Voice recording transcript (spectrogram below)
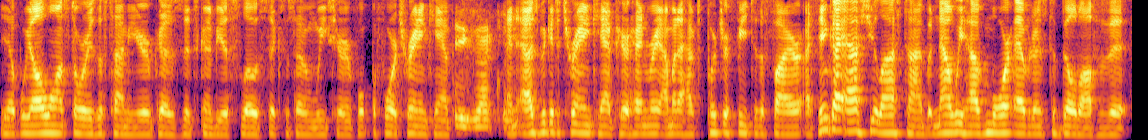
Yep, we all want stories this time of year because it's going to be a slow six or seven weeks here before training camp. Exactly. And as we get to training camp here, Henry, I'm going to have to put your feet to the fire. I think I asked you last time, but now we have more evidence to build off of it.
